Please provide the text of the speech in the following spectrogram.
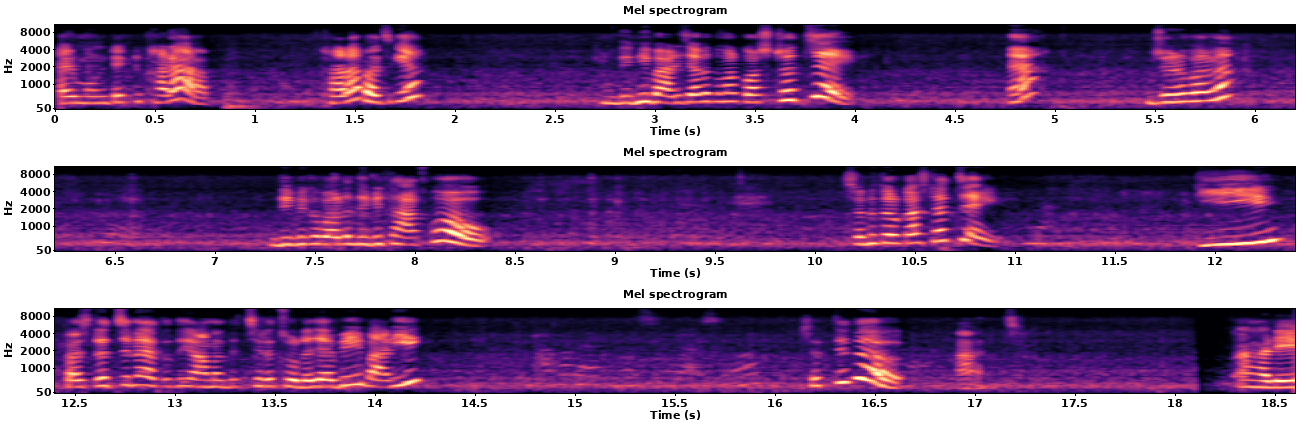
মায়ের মনটা একটু খারাপ? খারাপ আজকে? দিদি বাড়ি যাবে তোমার কষ্ট হচ্ছে? হ্যাঁ? জোরে বলো। দিদিকে বলো দিদি থাকো। শোনো তোর কষ্ট হচ্ছে? কি? কষ্ট হচ্ছে না? এতদিন আমাদের ছেড়ে চলে যাবি বাড়ি? সত্যি তো? আচ্ছা। আরে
